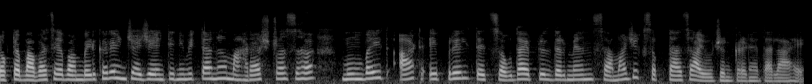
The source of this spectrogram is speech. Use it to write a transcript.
डॉक्टर बाबासाहेब आंबेडकर यांच्या जयंतीनिमित्तानं महाराष्ट्रासह मुंबईत आठ एप्रिल ते चौदा एप्रिल दरम्यान सामाजिक सप्ताहाचं आयोजन करण्यात आलं आहे.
